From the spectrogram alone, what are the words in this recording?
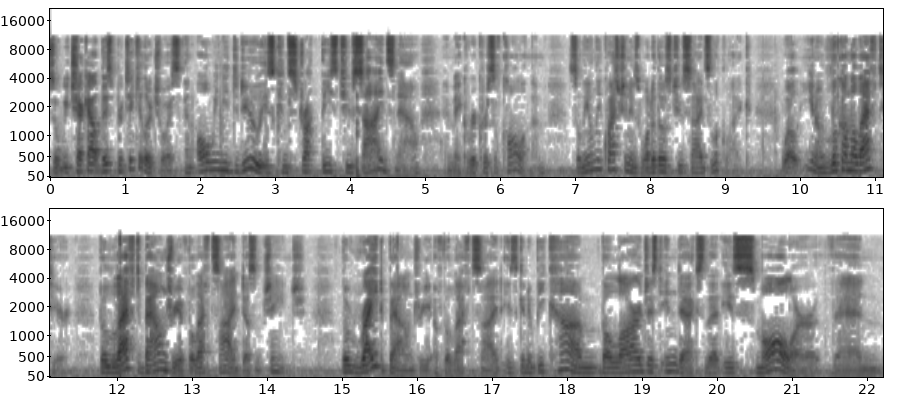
So we check out this particular choice, and all we need to do is construct these two sides now and make a recursive call on them. So the only question is, what do those two sides look like? Well, you know, look on the left here. The left boundary of the left side doesn't change. The right boundary of the left side is going to become the largest index that is smaller than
